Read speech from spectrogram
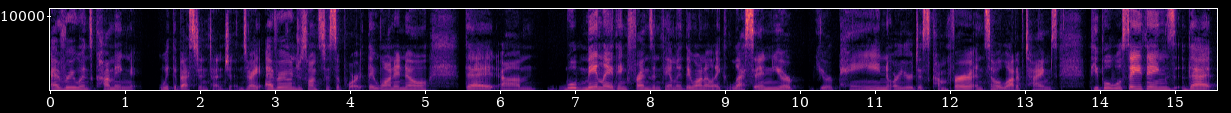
everyone's coming with the best intentions, right? Everyone just wants to support. They want to know that um well mainly I think friends and family they want to like lessen your your pain or your discomfort and so a lot of times people will say things that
